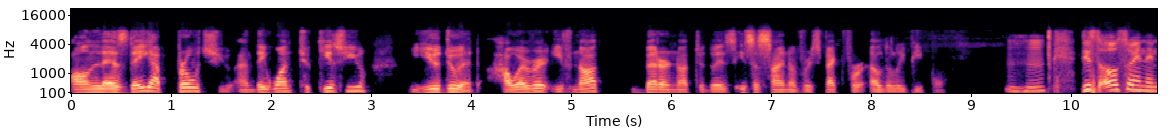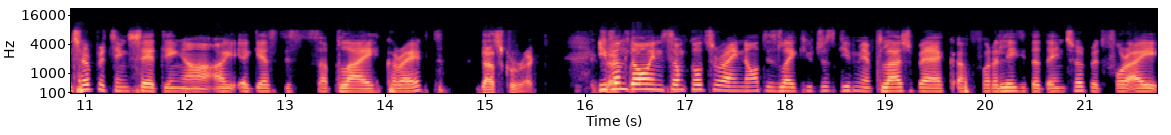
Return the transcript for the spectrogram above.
Unless they approach you and they want to kiss you, you do it. However, if not, better not to do it. It's a sign of respect for elderly people. Mm -hmm. This also in interpreting setting, uh, I, I, guess this apply, correct? That's correct. Exactly. Even though in some culture I notice like you just give me a flashback uh, for a lady that I interpret for, I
